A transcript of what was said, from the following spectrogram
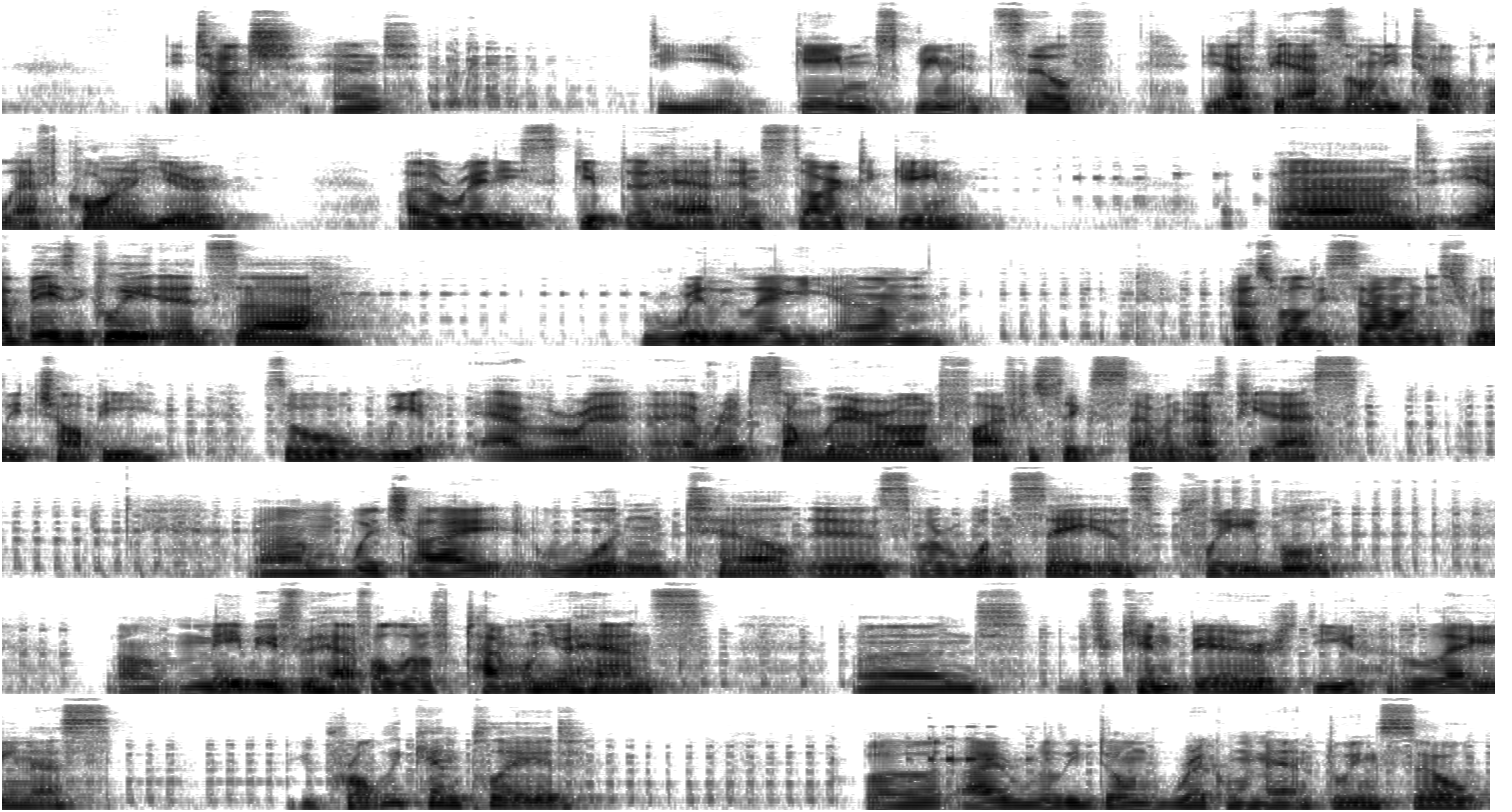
the touch and the game screen itself. The FPS is on the top left corner here. I already skipped ahead and start the game and yeah basically it's uh, really laggy um, as well the sound is really choppy. So we average, average somewhere around 5 to 6 7 fps um, which I wouldn't tell is or wouldn't say is playable. Um, maybe if you have a lot of time on your hands and if you can bear the lagginess, you probably can play it, but I really don't recommend doing so.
